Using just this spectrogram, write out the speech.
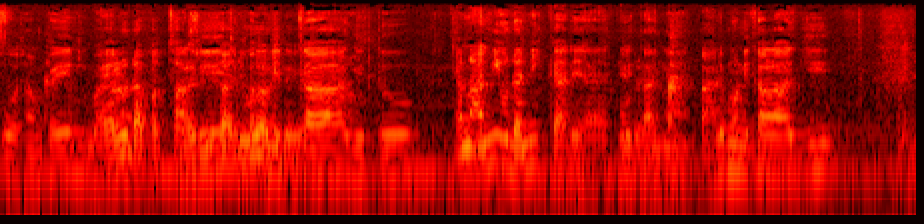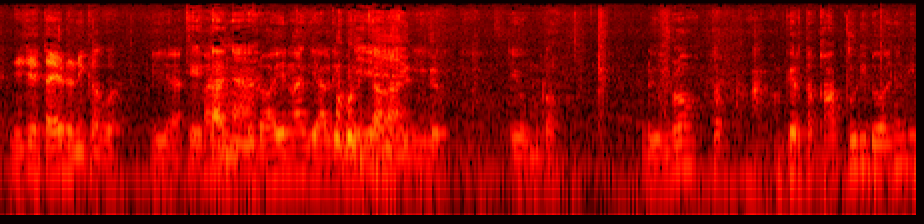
gua sampein. Supaya lu dapet 100 Ali juta juga gitu ya. nikah gitu. Kan Ani udah nikah dia ceritanya. Ali mau nikah lagi. Ini ceritanya udah nikah gua. Iya. Ceritanya. Kan doain lagi Ali mau nikah Iya. lagi. Di umroh. Di umroh ter- hampir terkabul di doanya di.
